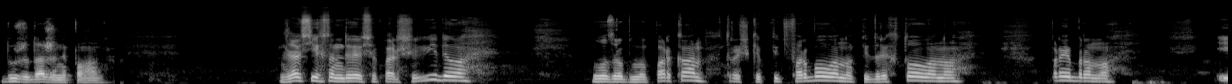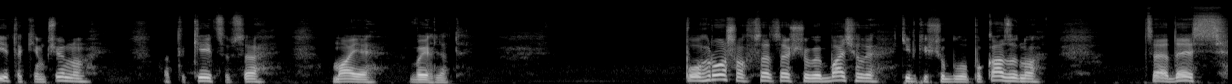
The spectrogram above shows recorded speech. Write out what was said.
дуже даже непогано. Для всіх, хто не дивився перше відео, було зроблено паркан, трошки підфарбовано, підрихтовано, прибрано. І таким чином, отакий це все має вигляд. По грошах все це, що ви бачили, тільки що було показано, це десь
